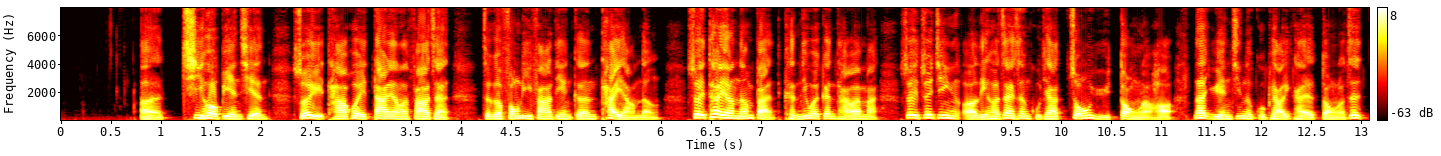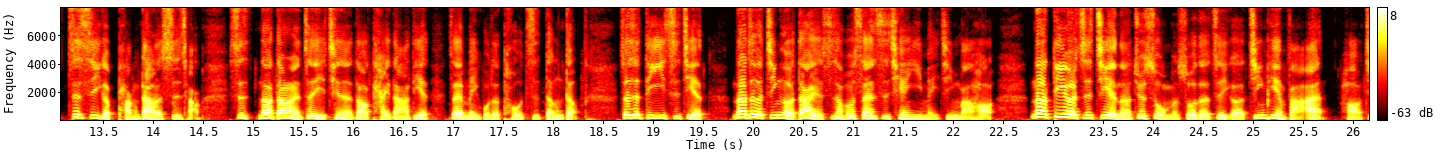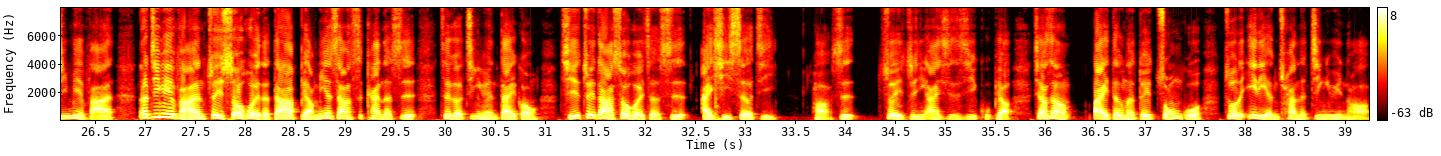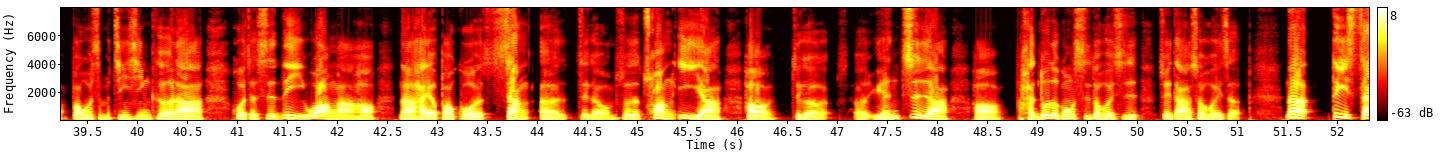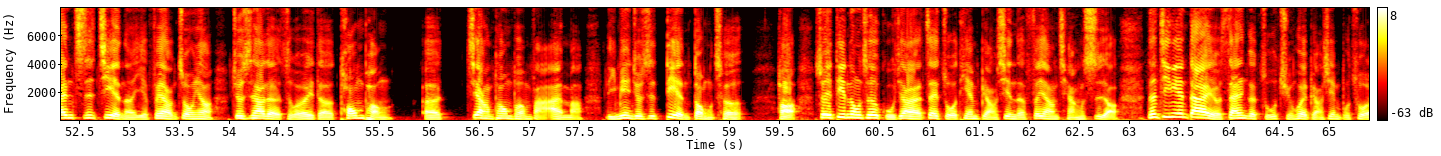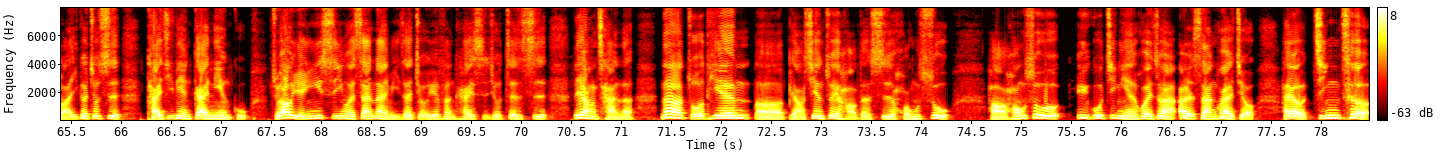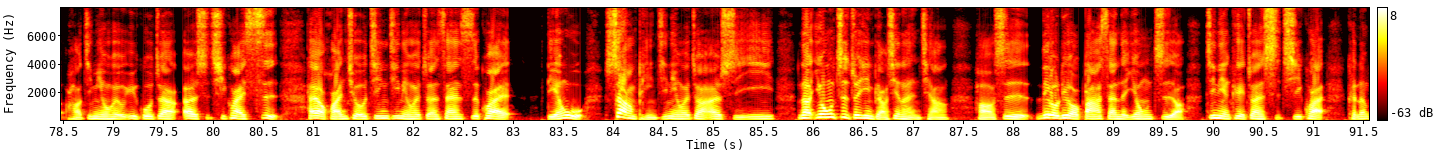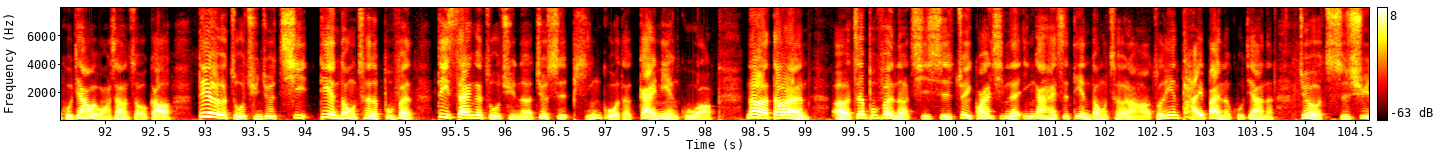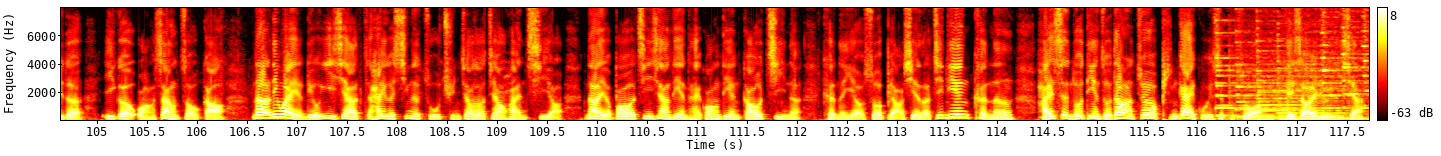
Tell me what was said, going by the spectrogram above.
呃气候变迁，所以它会大量的发展。这个风力发电跟太阳能，所以太阳能板肯定会跟台湾买。所以最近呃，联合再生股价终于动了哈，那元晶的股票也开始动了。这这是一个庞大的市场，是那当然这也牵扯到台达电在美国的投资等等。这是第一支箭，那这个金额大概也是差不多三四千亿美金嘛哈。那第二支箭呢，就是我们说的这个晶片法案。好，晶片法案，那晶片法案最受惠的，大家表面上是看的是这个晶圆代工，其实最大受惠者是 IC 设计。好，是最最近 IC 设计股票加上拜登呢，对中国做了一连串的禁运哈，包括什么金星科啦，或者是力旺啊哈，那还有包括上呃这个我们说的创意呀，好这个呃元智啊，好很多的公司都会是最大的受惠者。那第三支箭呢也非常重要，就是它的所谓的通膨呃降通膨法案嘛，里面就是电动车。好，所以电动车股价在昨天表现的非常强势哦。那今天大概有三个族群会表现不错啦，一个就是台积电概念股，主要原因是因为三纳米在九月份开始就正式量产了。那昨天呃表现最好的是红树，好，红树预估今年会赚二十三块九，还有金策，好，今年会预估赚二十七块四，还有环球金今年会赚三四块。点五上品今年会赚二十一，那雍智最近表现的很强，好是六六八三的雍智哦，今年可以赚十七块，可能股价会往上走高。第二个族群就是汽电动车的部分，第三个族群呢就是苹果的概念股哦。那当然，呃，这部分呢其实最关心的应该还是电动车了哈。昨天台办的股价呢就有持续的一个往上走高。那另外也留意一下，还有一个新的族群叫做交换器哦。那有包括金相电、台光电、高技呢，可能有说表现。今天可能还是很多电子，当然最后瓶盖股也是不错，可以稍微留意一下。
